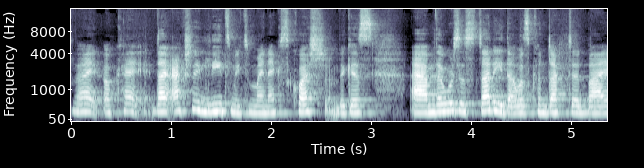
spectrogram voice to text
Right. Okay. That actually leads me to my next question because um, there was a study that was conducted by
